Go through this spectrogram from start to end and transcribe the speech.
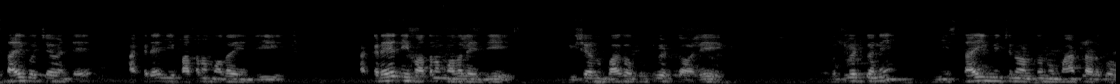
స్థాయికి వచ్చావంటే అక్కడే నీ పతనం మొదలైంది. అక్కడే నీ పతనం మొదలైంది. ఈ విషయాన్ని బాగా గుర్తుపెట్టుకోవాలి. గుర్తుపెట్టుకొని నీ స్థాయి మించిన వాళ్ళతో నువ్వు మాట్లాడుకో.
